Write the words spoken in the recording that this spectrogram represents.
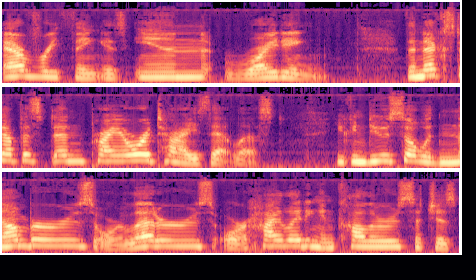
everything is in writing. The next step is then prioritize that list. You can do so with numbers or letters or highlighting in colors such as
